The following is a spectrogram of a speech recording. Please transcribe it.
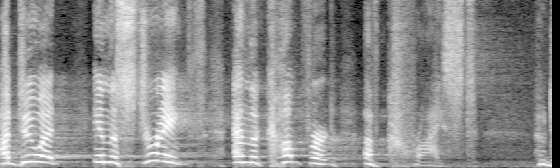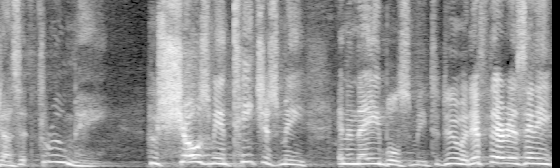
I do it in the strength and the comfort of Christ who does it through me who shows me and teaches me and enables me to do it. If there is any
